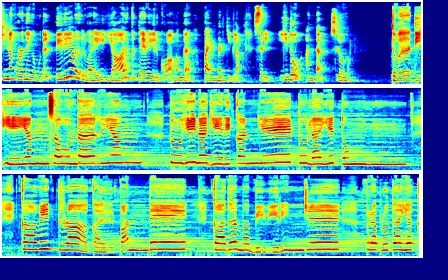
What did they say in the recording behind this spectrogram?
சின்ன குழந்தைங்க முதல் பெரியவர்கள் வரை யாருக்கு தேவை இருக்கோ அவங்க பயன்படுத்திக்கலாம். சரி இதோ அந்த ஸ்லோகம். துவதியம் சௌந்தர்யம் துஹினகிரி கண்கே துலயித்தும் கவித்ரா கல்பந்தே कदमभिविरिञ्जे प्रपृतयक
